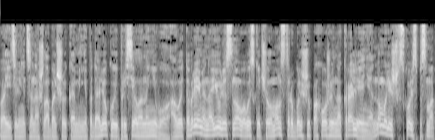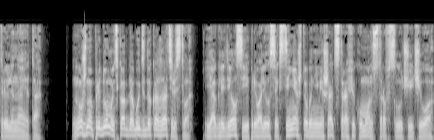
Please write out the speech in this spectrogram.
Воительница нашла большой камень неподалеку и присела на него, а в это время на Юле снова выскочил монстр, больше похожий на кроленя, но мы лишь вскользь посмотрели на это. «Нужно придумать, как добыть доказательства», — Я огляделся и привалился к стене, чтобы не мешать трафику монстров в случае чего.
